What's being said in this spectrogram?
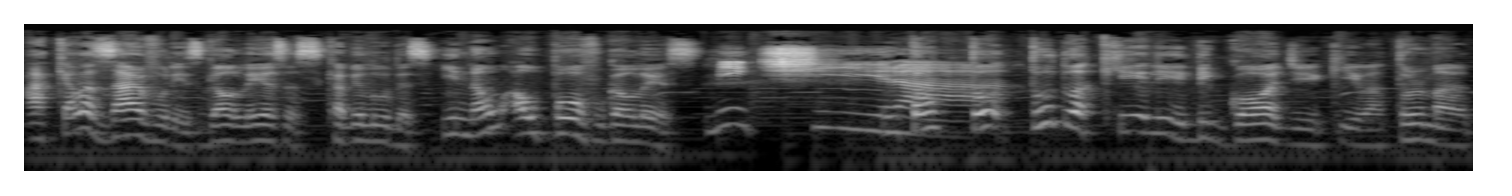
àquelas árvores gaulesas cabeludas e não ao povo gaulês. Mentira! Então, tudo aquele bigode que a turma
